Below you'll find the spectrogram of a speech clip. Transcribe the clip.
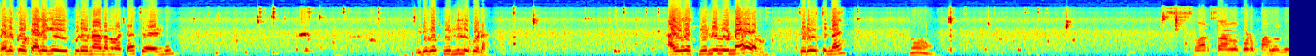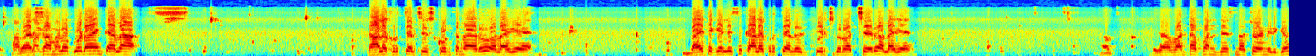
మెలకు కలిగి ఇప్పుడు ఉన్నాడు అనమాట చూడండి. ఇదిగో పిల్లులు కూడా. అదిగో పిల్లులు ఉన్నాయి తిరుగుతున్నాయి. కూడా పనులు వర్షంలో కూడా ఇంకా అలా కాలకృత్యాలు చేసుకుంటున్నారు. అలాగే బయటకు వెళ్ళేసి కాలకృత్యాలు తీర్చుకొని వచ్చారు. అలాగే వంట పని చేసిన చూడండి ఇదిగా.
